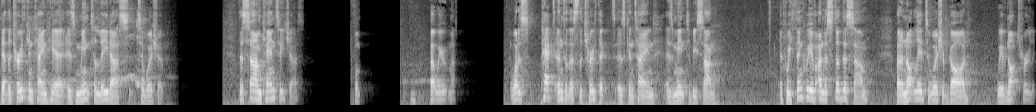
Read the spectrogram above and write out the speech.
that the truth contained here is meant to lead us to worship. This psalm can teach us, for, but we must what is packed into this, the truth that is contained, is meant to be sung. If we think we have understood this psalm, but are not led to worship God, we have not truly.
